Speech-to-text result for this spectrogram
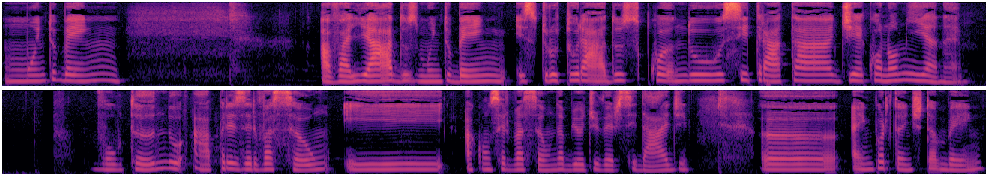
muito bem avaliados, muito bem estruturados quando se trata de economia, né? Voltando à preservação e à conservação da biodiversidade, uh, é importante também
